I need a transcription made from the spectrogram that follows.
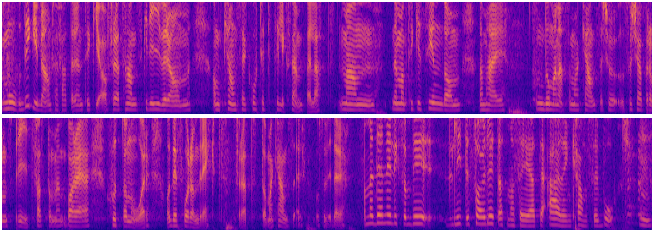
modig ibland, författaren, tycker jag. För att han skriver om, om cancerkortet till exempel. Att man, när man tycker synd om de här ungdomarna som har cancer så, så köper de sprit fast de bara är 17 år. Och det får de direkt för att de har cancer och så vidare. Ja, men den är liksom, det är lite sorgligt att man säger att det är en cancerbok. Mm.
